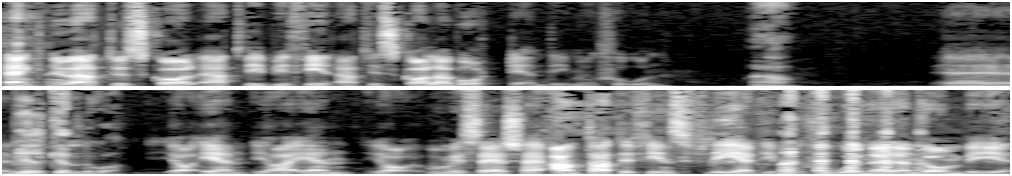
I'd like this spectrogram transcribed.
Tänk nu att, du skal, att, vi, befin, att vi skalar bort en dimension. Ja. Eh, Vilken då? Ja, en, ja, en, ja, om vi säger så här. Anta att det finns fler dimensioner än de vi,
